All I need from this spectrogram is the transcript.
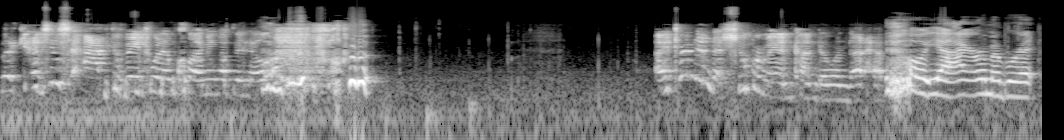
Like, it just activates when I'm climbing up the hill. I turned into Superman kinda when that happened. oh yeah, I remember it.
